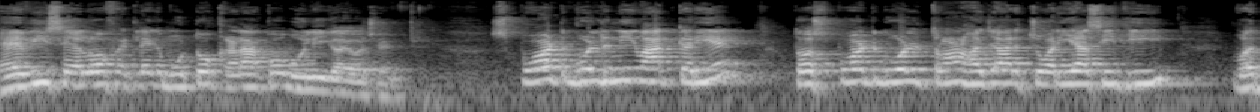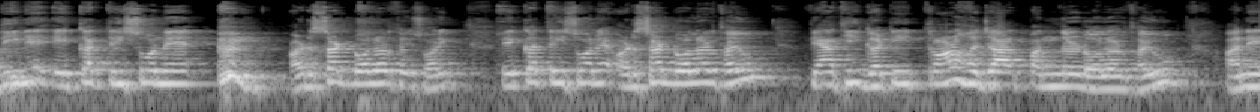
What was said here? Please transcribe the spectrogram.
હેવી સેલ ઓફ એટલે કે મોટો કડાકો બોલી ગયો છે. સ્પોટ ગોલ્ડની વાત કરીએ તો સ્પોટ ગોલ્ડ ત્રણ હજાર ચોર્યાસીથી વધીને એકત્રીસો ને અડસઠ ડોલર થયું સોરી એકત્રીસો ને અડસઠ ડોલર થયું. ત્યાંથી ઘટી ત્રણ હજાર પંદર ડોલર થયું અને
